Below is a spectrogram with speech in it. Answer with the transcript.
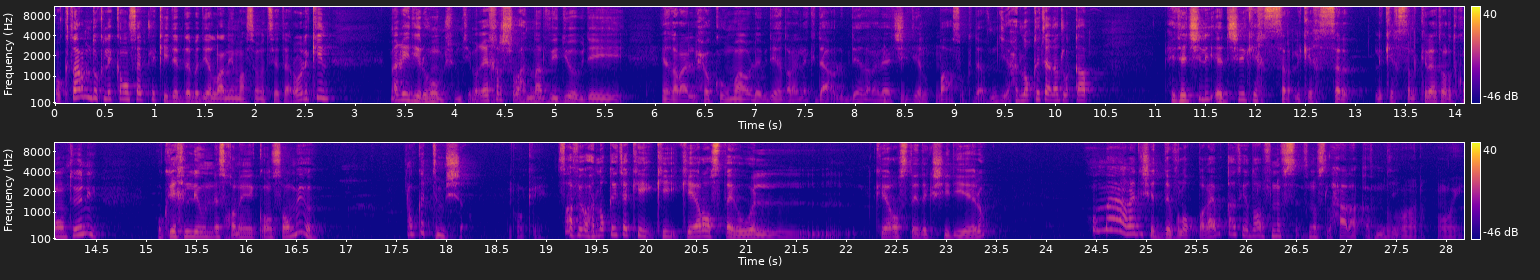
وكثار من دوك les concepts اللي كيدير دابا ديال ال animation et cetera ولكن ما غيديرهمش فهمتي؟ ما غيخرجش واحد النهار فيديو بدا يهضر على الحكومة ولا بدا يهضر على كذا ولا بدا يهضر على هذا الشيء ديال ال pass وكذا فهمتي؟ واحد الوقيتة غتلقى حيت هادشي اللي هادشي اللي كيخسر اللي كيخسر اللي كيخسر ال créateur de contenu وكيخليو الناس اخرين ي consommer يوه وكتمشى OK. صافي واحد الوقيته كي كي كي rester هو ال... كي rester داك الشيء ديالو وما غاديش ي développer غيبقى تيدور في نفس في نفس الحلقة فهمتي؟ voilà oui.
